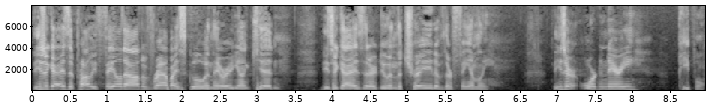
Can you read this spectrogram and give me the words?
These are guys that probably failed out of rabbi school when they were a young kid. These are guys that are doing the trade of their family. These are ordinary people,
